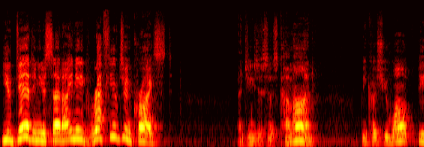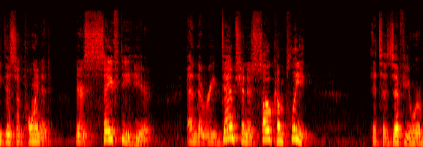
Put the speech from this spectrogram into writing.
you did. And you said, I need refuge in Christ. And Jesus says, Come on, because you won't be disappointed. There's safety here. And the redemption is so complete, it's as if you were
